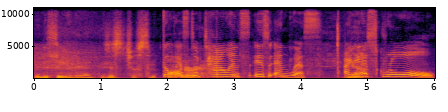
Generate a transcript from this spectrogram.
Good to see you, man. This is just an The honor. list of talents is endless. I Yeah. need a scroll.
